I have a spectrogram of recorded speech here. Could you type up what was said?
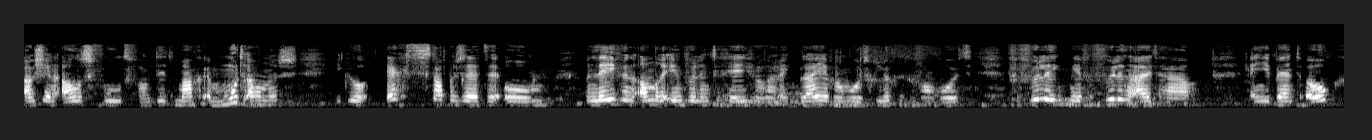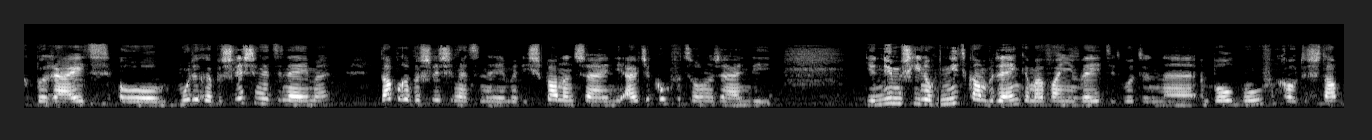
als je aan alles voelt van dit mag en moet anders. Ik wil echt stappen zetten om mijn leven een andere invulling te geven. Waar ik blijer van word, gelukkiger van word. Vervulling, meer vervulling uithaal. En je bent ook bereid om moedige beslissingen te nemen. Dappere beslissingen te nemen die spannend zijn, die uit je comfortzone zijn, die je nu misschien nog niet kan bedenken, maar van je weet, dit wordt een, uh, een bold move, een grote stap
